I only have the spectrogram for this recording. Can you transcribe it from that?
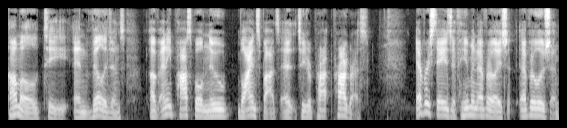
humility and vigilance of any possible new blind spots to your pro- progress. Every stage of human evolution,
